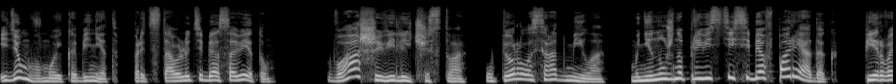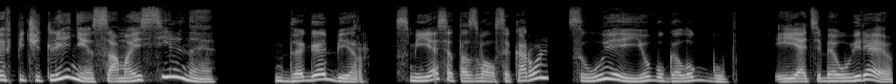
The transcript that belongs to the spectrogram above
«Идем в мой кабинет, представлю тебя совету". "Ваше величество", уперлась Радмила. "Мне нужно привести себя в порядок. Первое впечатление самое сильное". "Дагобер", смеясь отозвался король, целуя ее в уголок губ. И я тебя уверяю,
